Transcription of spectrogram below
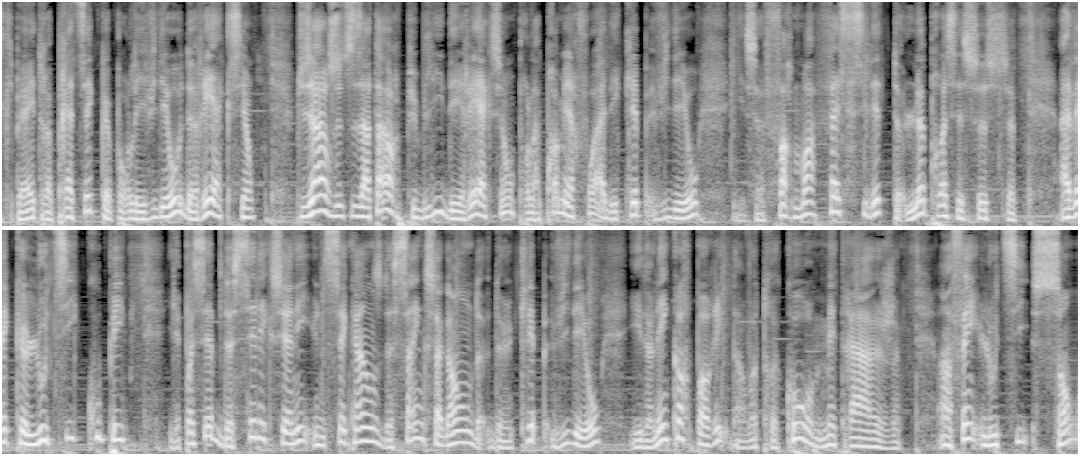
ce qui peut être pratique pour les vidéos de réaction. Plusieurs utilisateurs publient des réactions pour la première fois à des clips vidéo et ce format facilite le processus. Avec l'outil coupé, il est possible de sélectionner une séquence de 5 secondes d'un clip vidéo et de l'incorporer dans votre court métrage. Enfin, l'outil son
